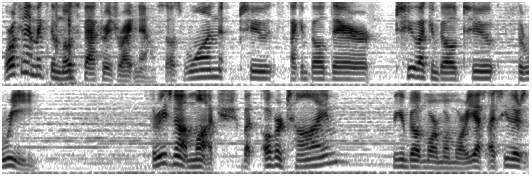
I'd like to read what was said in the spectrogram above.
Where can I make the most factories right now? So it's one, two, I can build there. Two, I can build two. Three. Three's not much, but over time, we can build more and more and more. Yes, I see there's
